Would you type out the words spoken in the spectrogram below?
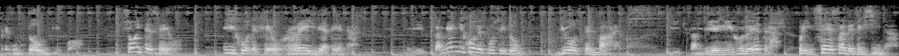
preguntó un tipo. Soy Teseo, hijo de Geo, rey de Atenas, y también hijo de Poseidón, dios del mar, y también hijo de Etra, princesa de Tricina.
